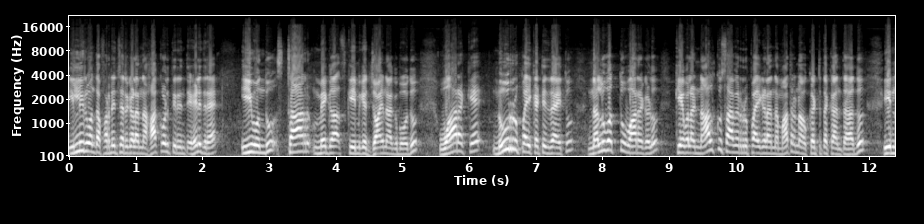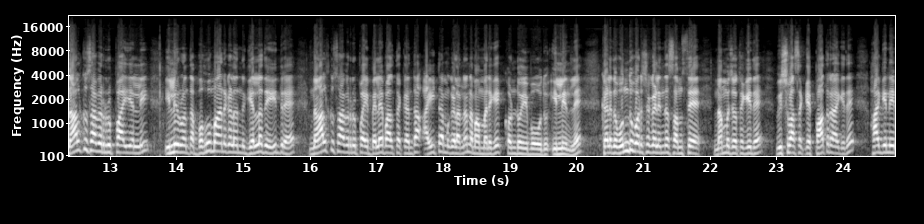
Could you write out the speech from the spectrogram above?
ಇಲ್ಲಿರುವಂತಹ ಫರ್ನಿಚರ್ಗಳನ್ನು ಹಾಕೊಳ್ತೀರಿ ಅಂತ ಹೇಳಿದ್ರೆ ಈ ಒಂದು ಸ್ಟಾರ್ ಮೆಗಾ ಸ್ಕೀಮ್ಗೆ ಜಾಯ್ನ್ ಆಗಬಹುದು. ವಾರಕ್ಕೆ ನೂರು ರೂಪಾಯಿ ಕಟ್ಟಿದ್ರೆ ಆಯಿತು ನಲವತ್ತು ವಾರಗಳು, ಕೇವಲ ನಾಲ್ಕು ಸಾವಿರ ರೂಪಾಯಿಗಳನ್ನು ಮಾತ್ರ ನಾವು ಕಟ್ಟತಕ್ಕಂತಹದ್ದು ಈ ನಾಲ್ಕು ಸಾವಿರ ರೂಪಾಯಿಯಲ್ಲಿ ಇಲ್ಲಿರುವಂಥ ಬಹುಮಾನಗಳನ್ನು ಗೆಲ್ಲದೇ ಇದ್ದರೆ ನಾಲ್ಕು ಸಾವಿರ ರೂಪಾಯಿ ಬೆಲೆ ಬಾಳ್ತಕ್ಕಂಥ ಐಟಮ್ಗಳನ್ನು ನಮ್ಮ ಮನೆಗೆ ಕೊಂಡೊಯ್ಯಬಹುದು ಇಲ್ಲಿಂದಲೇ. ಕಳೆದ ಒಂದು ವರ್ಷಗಳಿಂದ ಸಂಸ್ಥೆ ನಮ್ಮ ಜೊತೆಗಿದೆ, ವಿಶ್ವಾಸಕ್ಕೆ ಪಾತ್ರ ಆಗಿದೆ ಹಾಗೆಯೇ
